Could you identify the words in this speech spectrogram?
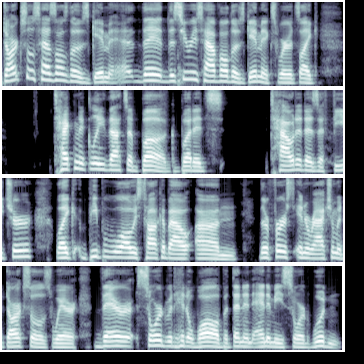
Dark Souls has all those gimmicks. The the series have all those gimmicks where it's like technically that's a bug, but it's touted as a feature. Like people will always talk about um their first interaction with Dark Souls where their sword would hit a wall, but then an enemy's sword wouldn't.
